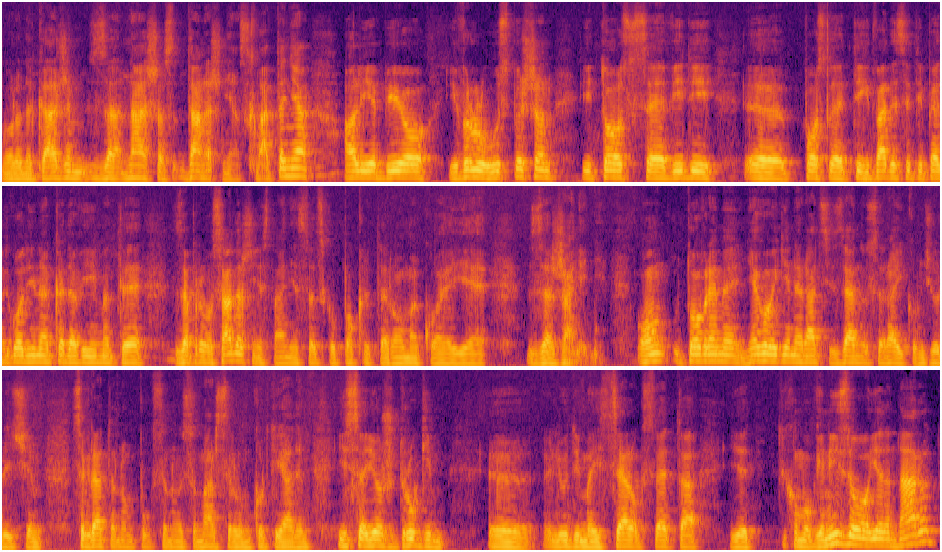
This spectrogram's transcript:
mora da kažem, za naša današnja shvatanja, ali je bio i vrlo uspešan i to se vidi e, posle tih 25 godina kada vi imate zapravo sadašnje stanje svetskog pokreta Roma koje je za žaljenje. On u to vreme, njegove generacije, zajedno sa Rajkom Đurićem, sa Gratanom Puksanom, sa Marcelom Kurtijadem i sa još drugim e, ljudima iz celog sveta je homogenizovao jedan narod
